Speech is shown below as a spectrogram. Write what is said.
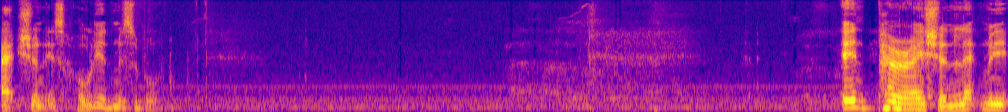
action is wholly admissible. In peroration, let me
